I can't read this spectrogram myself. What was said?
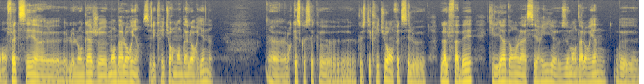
en fait, c'est le langage mandalorien, c'est l'écriture mandalorienne euh, alors qu'est-ce que c'est que, cette écriture? En fait, c'est l'alphabet qu'il y a dans la série euh, The Mandalorian de,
